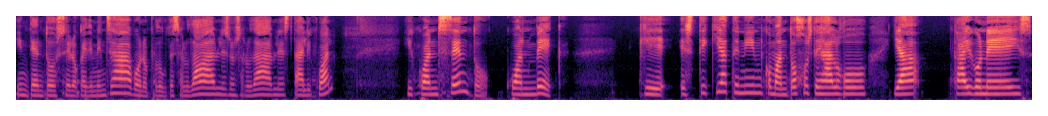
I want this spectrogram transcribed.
intento ser el que he de menjar, bueno, productes saludables, no saludables, tal i qual. I quan sento, quan veig que estic ja tenint com antojos de algo, ja caigo en ells,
